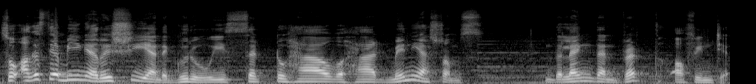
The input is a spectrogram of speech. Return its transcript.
So Agastya being a rishi and a guru is said to have had many ashrams in the length and breadth of India.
